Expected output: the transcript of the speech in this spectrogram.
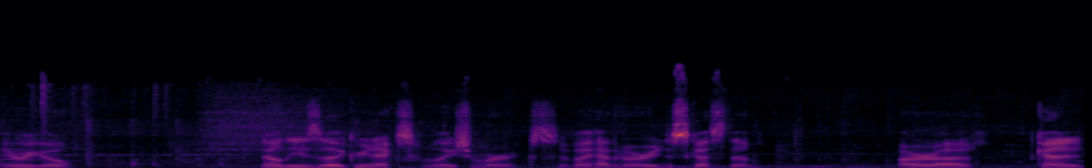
Here we go. Now these uh, green exclamation marks, if I haven't already discussed them, are uh, kind of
